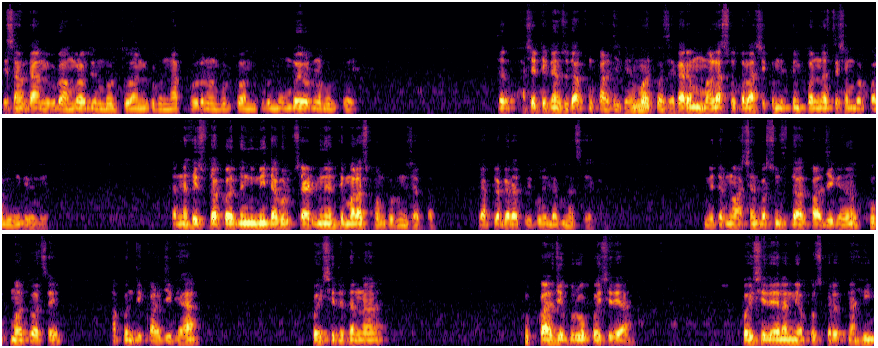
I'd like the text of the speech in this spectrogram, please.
ते सांगतात आम्ही कुठं अमरावतीहून बोलतो आम्ही कुठून नागपूरवरून बोलतो आम्ही कुठून मुंबईवरून बोलतोय. तर अशा ठिकाणी सुद्धा आपण काळजी घेणं महत्त्वाचं आहे. कारण मला स्वतःला असे कमीत कमी पन्नास ते शंभर कॉल येऊन गेलेले त्यांना हे सुद्धा कळत नाही की मी त्या ग्रुपच्या ॲडमिन आहे ते मलाच फोन करून विचारतात की आपल्या घरातील कोणी लग्नाचं आहे का? मित्रांनो अशांपासून सुद्धा काळजी घेणं खूप महत्त्वाचं आहे. आपण ती काळजी घ्या. पैसे देताना खूप काळजीपूर्वक पैसे द्या. पैसे द्यायला मी अपोज करत नाही.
